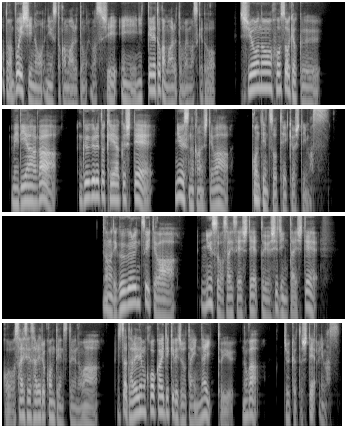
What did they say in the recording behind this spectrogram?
あとはボイシーのニュースとかもあると思いますし、えー、日テレとかもあると思いますけど、主要の放送局、メディアが Google と契約して、ニュースに関してはコンテンツを提供しています。なので Google については、ニュースを再生してという指示に対して、こう再生されるコンテンツというのは、実は誰でも公開できる状態にないというのが状況としてあります。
